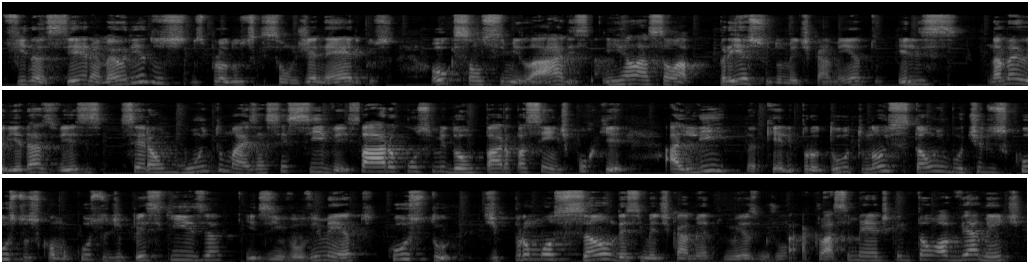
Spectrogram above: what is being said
financeira, a maioria dos, dos produtos que são genéricos ou que são similares, em relação a preço do medicamento, eles na maioria das vezes serão muito mais acessíveis para o consumidor, para o paciente. Por quê? Ali, naquele produto, não estão embutidos custos como custo de pesquisa e desenvolvimento, custo de promoção desse medicamento mesmo junto à classe médica. Então, obviamente,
